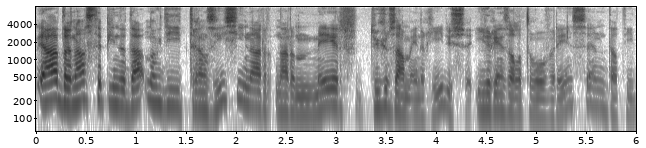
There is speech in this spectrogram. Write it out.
Ja, daarnaast heb je inderdaad nog die transitie naar, naar een meer duurzame energie. Dus uh, iedereen zal het erover eens zijn dat die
